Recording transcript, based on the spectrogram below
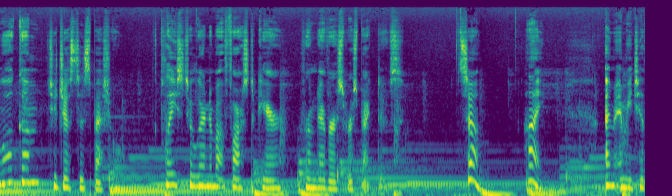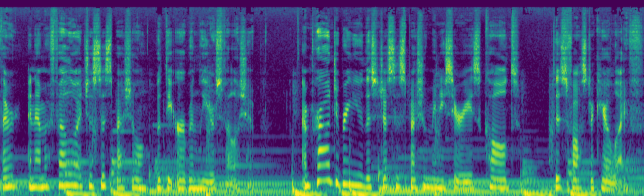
Welcome to Just as Special, a place to learn about foster care from diverse perspectives. So, hi. I'm Emmy Tither, and I'm a fellow at Just as Special with the Urban Leaders Fellowship. I'm proud to bring you this Just as Special miniseries called This Foster Care Life.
